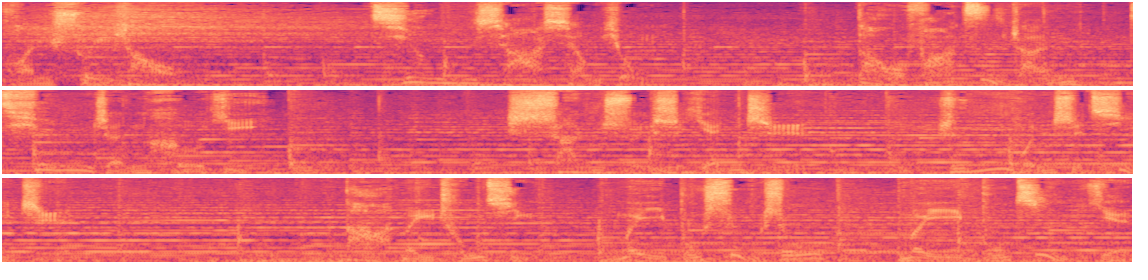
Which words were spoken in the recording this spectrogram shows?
环水绕，江峡相拥，道法自然，天人合一。山水是颜值，人文是气质。大美重庆，美不胜收，美不尽言。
